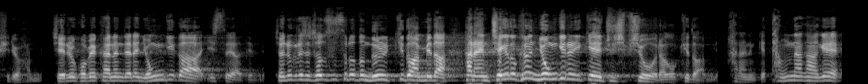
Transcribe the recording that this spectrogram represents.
필요합니다. 죄를 고백하는 데는 용기가 있어야 됩니다. 저는 그래서 저 스스로도 늘 기도합니다. 하나님, 제게도 그런 용기를 있게 해 주십시오라고 기도합니다. 하나님께 당당하게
